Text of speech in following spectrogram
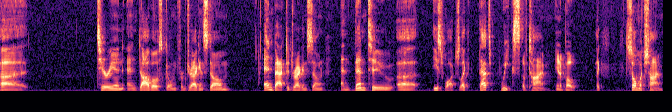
uh Tyrion and Davos going from Dragonstone and back to Dragonstone and then to uh, Eastwatch. Like that's weeks of time in a boat. Like so much time.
